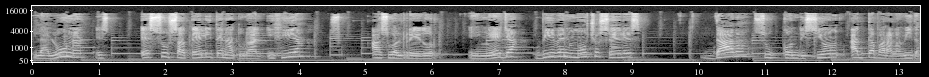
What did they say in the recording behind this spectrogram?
La Luna es, es su satélite natural y gira a su alrededor. En ella viven muchos seres dada su condición apta para la vida.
